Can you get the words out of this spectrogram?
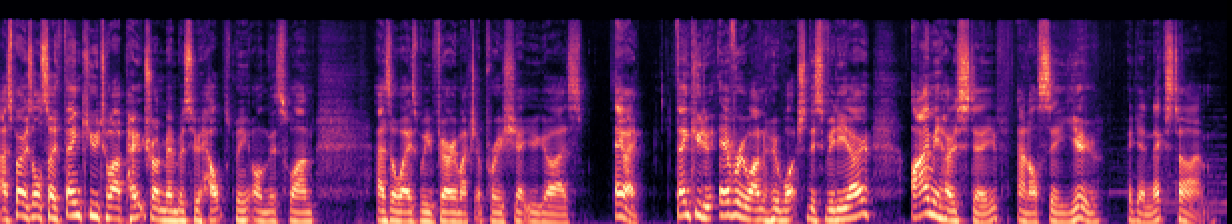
I suppose also thank you to our Patreon members who helped me on this one. As always, we very much appreciate you guys. Anyway, thank you to everyone who watched this video. I'm your host, Steve, and I'll see you again next time.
